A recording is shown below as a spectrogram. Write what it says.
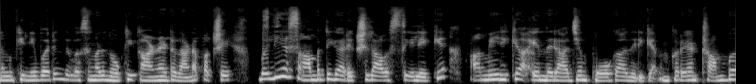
നമുക്ക് ഇനി വരും ദിവസങ്ങൾ നോക്കി കാണേണ്ടതാണ്. പക്ഷേ വലിയ സാമ്പത്തിക അരക്ഷിതാവസ്ഥയിലേക്ക് അമേരിക്ക എന്ന രാജ്യം പോകാതിരിക്കാം. നമുക്കറിയാം ട്രംപ്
